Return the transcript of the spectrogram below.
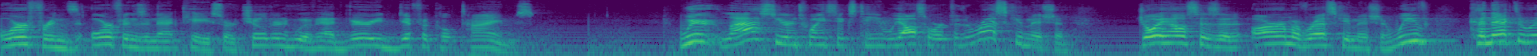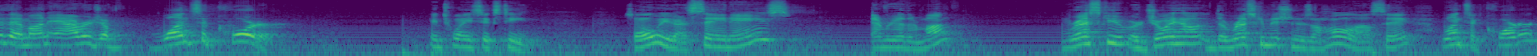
orphans, orphans in that case, or children who have had very difficult times. We're, last year in 2016, we also worked with a rescue mission. Joy House is an arm of rescue mission. We've connected with them on average of once a quarter in 2016. So we got St. A's every other month. Rescue or Joy House, the rescue mission as a whole, I'll say, once a quarter.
